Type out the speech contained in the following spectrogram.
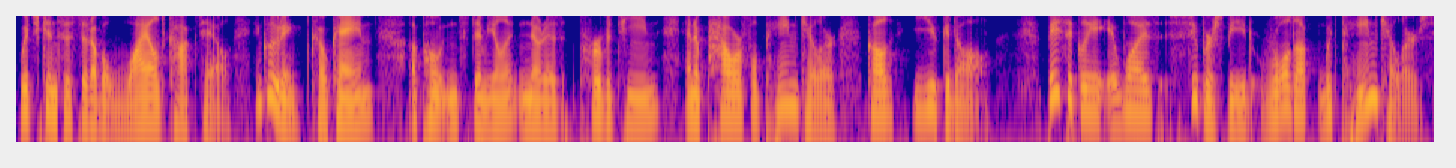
which consisted of a wild cocktail, including cocaine, a potent stimulant known as pervitin, and a powerful painkiller called Eukodal. Basically, it was super speed rolled up with painkillers.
